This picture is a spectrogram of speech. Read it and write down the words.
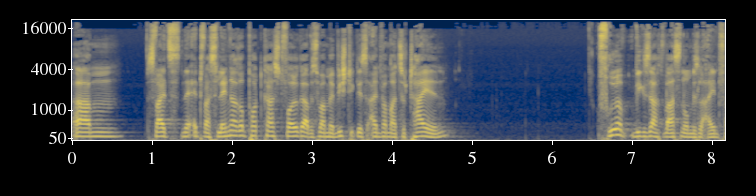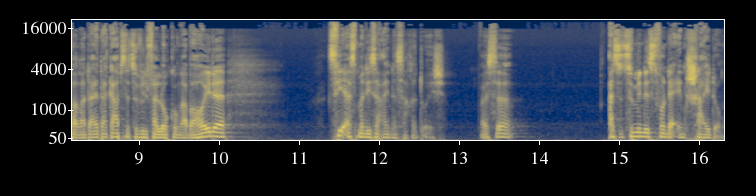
Ähm, es war jetzt eine etwas längere Podcast-Folge, aber es war mir wichtig, das einfach mal zu teilen. Früher, wie gesagt, war es noch ein bisschen einfacher, da, da gab es nicht so viel Verlockung, aber heute zieh erstmal diese eine Sache durch. Weißt du? Also zumindest von der Entscheidung.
